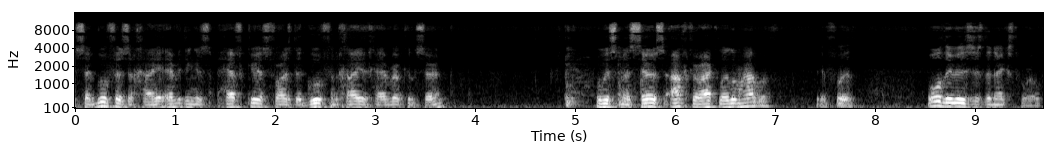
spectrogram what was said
The saguf is a chay. Everything is hefker as far as the guf and chay are concerned. Therefore, all there is is the next world.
